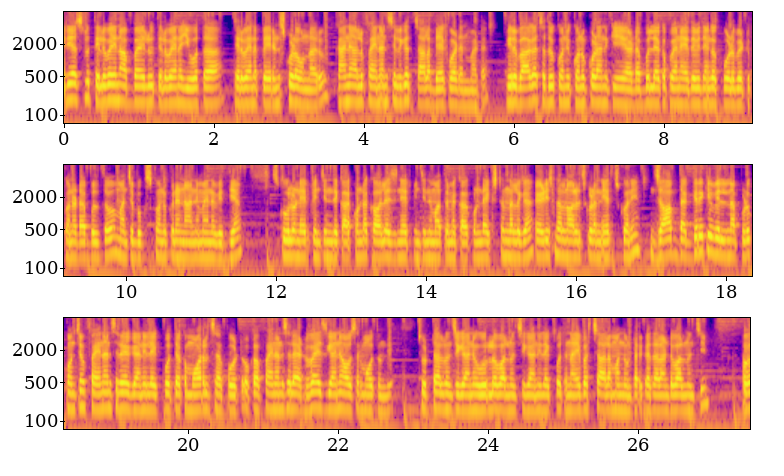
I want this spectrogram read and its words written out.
ఏరియాస్లో తెలివైన అబ్బాయిలు తెలివైన యువత తెలివైన పేరెంట్స్ కూడా ఉన్నారు. కానీ వాళ్ళు ఫైనాన్షియల్గా చాలా బ్యాక్వర్డ్ అనమాట వీళ్ళు బాగా చదువుకొని కొనుక్కోవడానికి ఆ డబ్బులు లేకపోయినా ఏదో విధంగా కూడబెట్టుకున్న డబ్బులతో మంచి బుక్స్ కొనుక్కునే నాణ్యమైన విద్య స్కూల్లో నేర్పించింది కాకుండా కాలేజ్ నేర్పించింది మాత్రమే కాకుండా ఎక్స్టర్నల్గా ట్రెడిషనల్ అడిషనల్ నాలెడ్జ్ కూడా నేర్చుకొని జాబ్ దగ్గరికి వెళ్ళినప్పుడు కొంచెం ఫైనాన్షియల్గా కానీ లేకపోతే ఒక మోరల్ సపోర్ట్ ఒక ఫైనాన్షియల్ అడ్వైస్ కానీ అవసరం అవుతుంది చుట్టాల నుంచి కానీ ఊర్లో వాళ్ళ నుంచి కానీ లేకపోతే నైబర్స్ చాలామంది ఉంటారు కదా అలాంటి వాళ్ళ నుంచి ఒక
